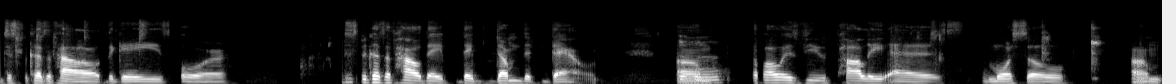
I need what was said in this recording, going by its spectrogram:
just because of how the gays or just because of how they they've dumbed it down. Um, mm-hmm. Um, I've always viewed poly as more so um,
